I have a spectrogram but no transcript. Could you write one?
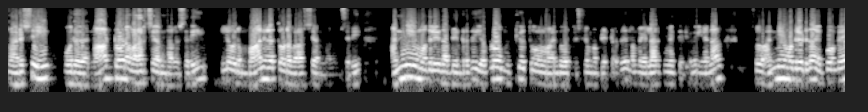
ரிஷி ஒரு நாட்டோட வளர்ச்சியா இருந்தாலும் சரி இல்ல ஒரு மாநிலத்தோட வளர்ச்சியா இருந்தாலும் சரி அந்நிய முதலீடு அப்படின்றது எவ்வளவு முக்கியத்துவம் வாய்ந்த ஒரு விஷயம் அப்படின்றது நம்ம எல்லாருக்குமே தெரியும். ஏன்னா ஸோ அந்நிய முதலீடு தான் எப்பவுமே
